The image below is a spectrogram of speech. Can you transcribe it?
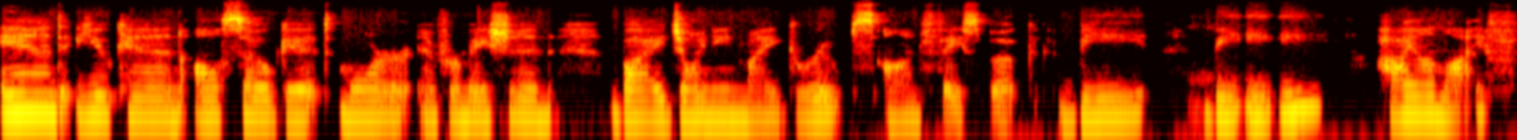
And you can also get more information by joining my groups on Facebook, B B E E, High on Life.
